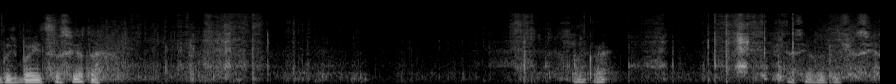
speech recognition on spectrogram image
Быть, боится света. Ну-ка. Сейчас я выключу свет.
